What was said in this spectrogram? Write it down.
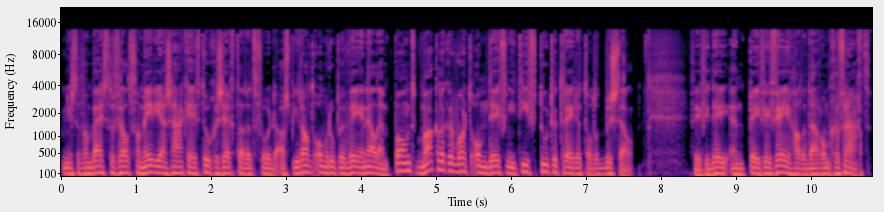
Minister Van Bijsterveld van Mediazaken heeft toegezegd... dat het voor de aspirant-omroepen WNL en Poont makkelijker wordt... om definitief toe te treden tot het bestel. VVD en PVV hadden daarom gevraagd.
